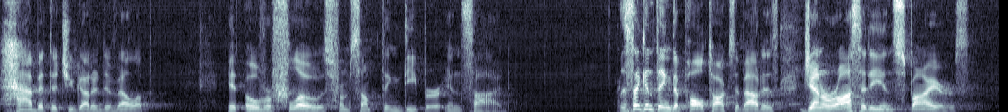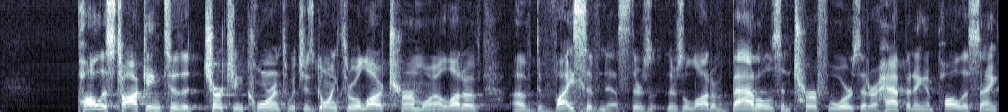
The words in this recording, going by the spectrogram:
habit that you got to develop, it overflows from something deeper inside. The second thing that Paul talks about is generosity inspires. Paul is talking to the church in Corinth, which is going through a lot of turmoil, a lot of, of divisiveness. There's, there's a lot of battles and turf wars that are happening. And Paul is saying,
